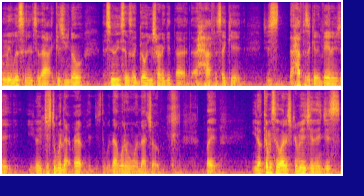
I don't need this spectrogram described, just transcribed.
only listening to that because you know as soon as he says like go, you're trying to get that that half a second, just that half a second advantage that you know just to win that rep and just to win that one on one matchup. But you know, coming to the line of scrimmage and then just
